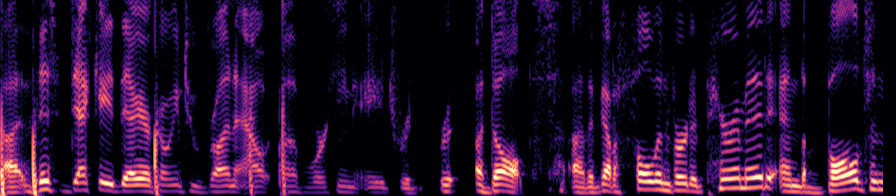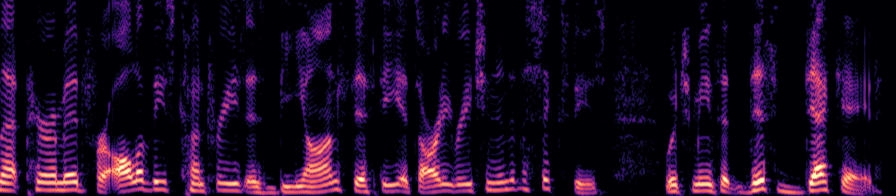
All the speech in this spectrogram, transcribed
Uh, this decade, they are going to run out of working age adults. Uh, they've got a full inverted pyramid, and the bulge in that pyramid for all of these countries is beyond 50. It's already reaching into the 60s, which means that this decade,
